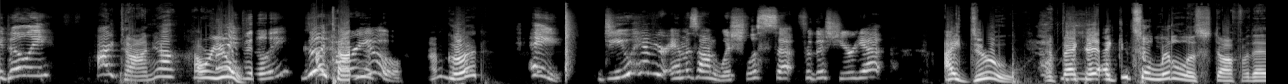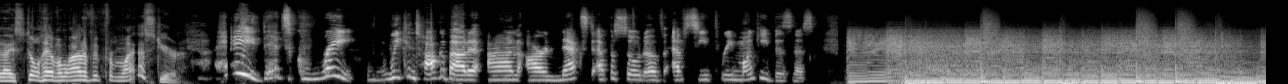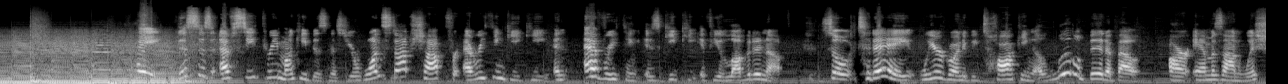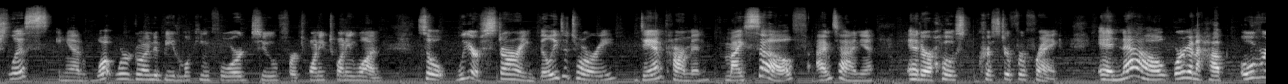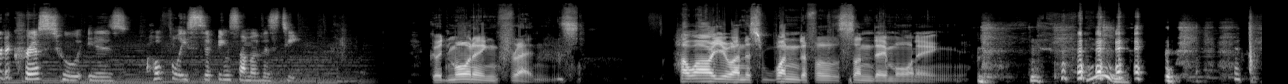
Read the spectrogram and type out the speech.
Hey, Billy. Hi, Tanya. How are you? Hey, Billy. Good. Hi, How are you? I'm good. Hey, do you have your Amazon wish list set for this year yet? I do. In fact, I, I get so little of stuff that I still have a lot of it from last year. Hey, that's great. We can talk about it on our next episode of FC3 Monkey Business. Hey, this is FC3 Monkey Business, your one stop shop for everything geeky, and everything is geeky if you love it enough. So, today we are going to be talking a little bit about our Amazon wish lists and what we're going to be looking forward to for 2021. So, we are starring Billy Tuttori, Dan Carmen, myself, I'm Tanya, and our host, Christopher Frank. And now we're going to hop over to Chris, who is hopefully sipping some of his tea. Good morning, friends. How are you on this wonderful Sunday morning?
